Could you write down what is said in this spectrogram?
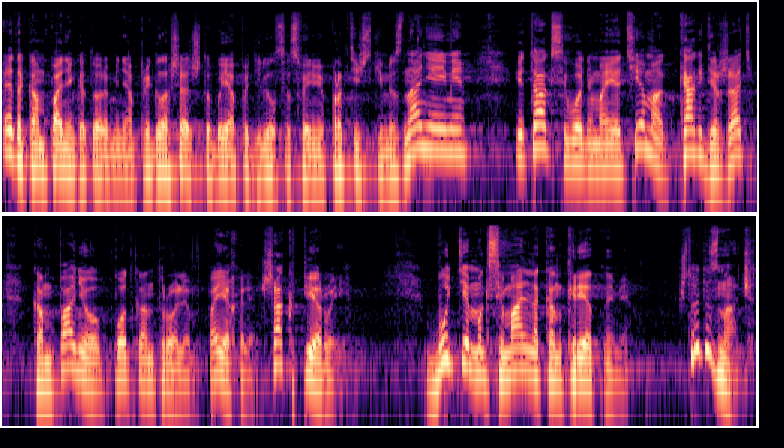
это компания, которая меня приглашает, чтобы я поделился своими практическими знаниями. Итак, сегодня моя тема – как держать компанию под контролем. Поехали. Шаг первый. Будьте максимально конкретными. Что это значит?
